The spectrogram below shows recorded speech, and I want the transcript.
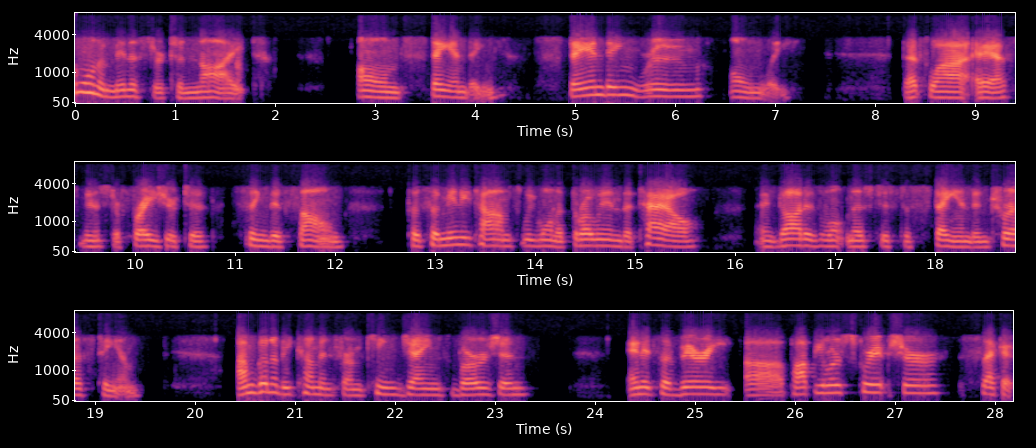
want to minister tonight on standing, standing room only. That's why I asked Minister Frazier to sing this song, because so many times we want to throw in the towel, and God is wanting us just to stand and trust Him. I'm going to be coming from King James Version, and it's a very uh, popular scripture, Second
